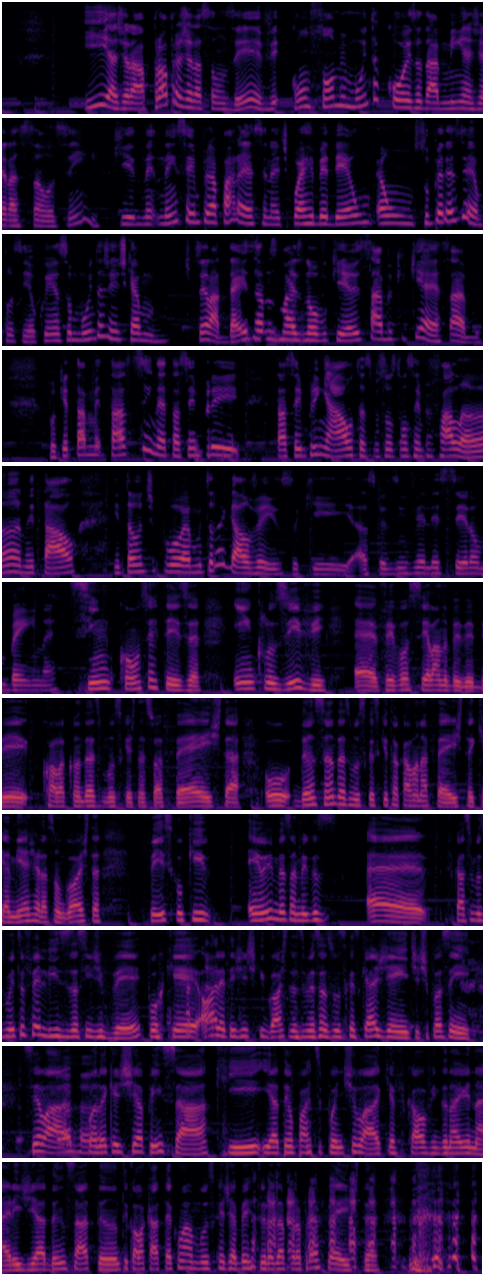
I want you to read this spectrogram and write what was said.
e a, gera, a própria geração Z vê, consome muita coisa da minha geração, assim, que nem sempre aparece, né? Tipo, o RBD é um, é um super exemplo, assim. Eu conheço muita gente que é, tipo, sei lá, 10 anos mais novo que eu e sabe o que que é, sabe? Porque tá, tá assim, né? Tá sempre, tá sempre em alta, as pessoas estão sempre falando e tal. Então, tipo, é muito legal ver isso, que as coisas envelheceram bem, né? Sim, com certeza. Inclusive, é, ver você lá no BBB colocando as músicas na sua festa, ou dançando as músicas que tocavam na festa, que a minha geração gosta, fez com que eu e meus amigos é, ficássemos muito felizes, assim, de ver. Porque, olha, tem gente que gosta das mesmas músicas que a gente. Tipo assim, sei lá, uhum. quando é que a gente ia pensar que ia ter um participante lá que ia ficar ouvindo na United, ia dançar tanto e colocar até com a música de abertura da própria festa.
